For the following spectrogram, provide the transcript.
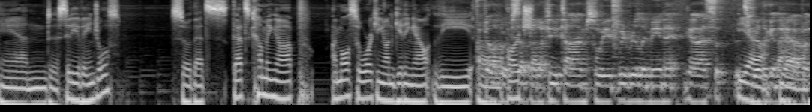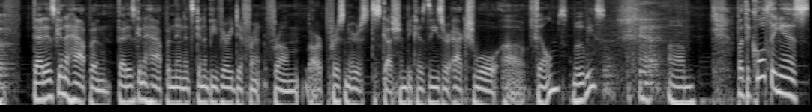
and uh, City of Angels. So that's that's coming up. I'm also working on getting out the uh, I feel like we've Arch- said that a few times. We we really mean it, guys. It's yeah, really gonna yeah. happen. That is going to happen. That is going to happen, and it's going to be very different from our prisoners discussion because these are actual uh, films, movies. Yeah. Um, but the cool thing is,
